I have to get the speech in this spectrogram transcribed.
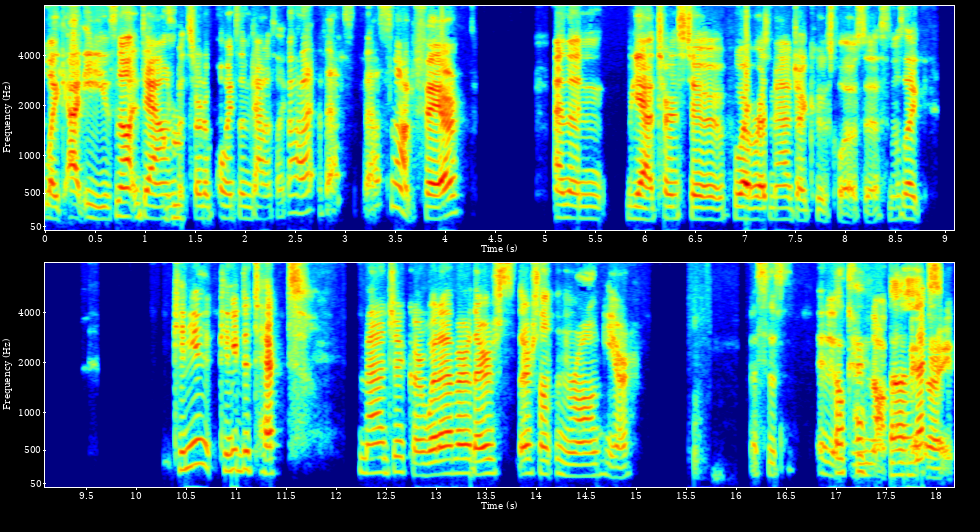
like at ease, not down, Mhm. but sort of points them down. It's like, oh, that, that's that's not fair. And then yeah, turns to whoever has magic who's closest, and was like, "Can you can you detect magic or whatever? There's there's something wrong here. This is it is Okay, not uh, next- right."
